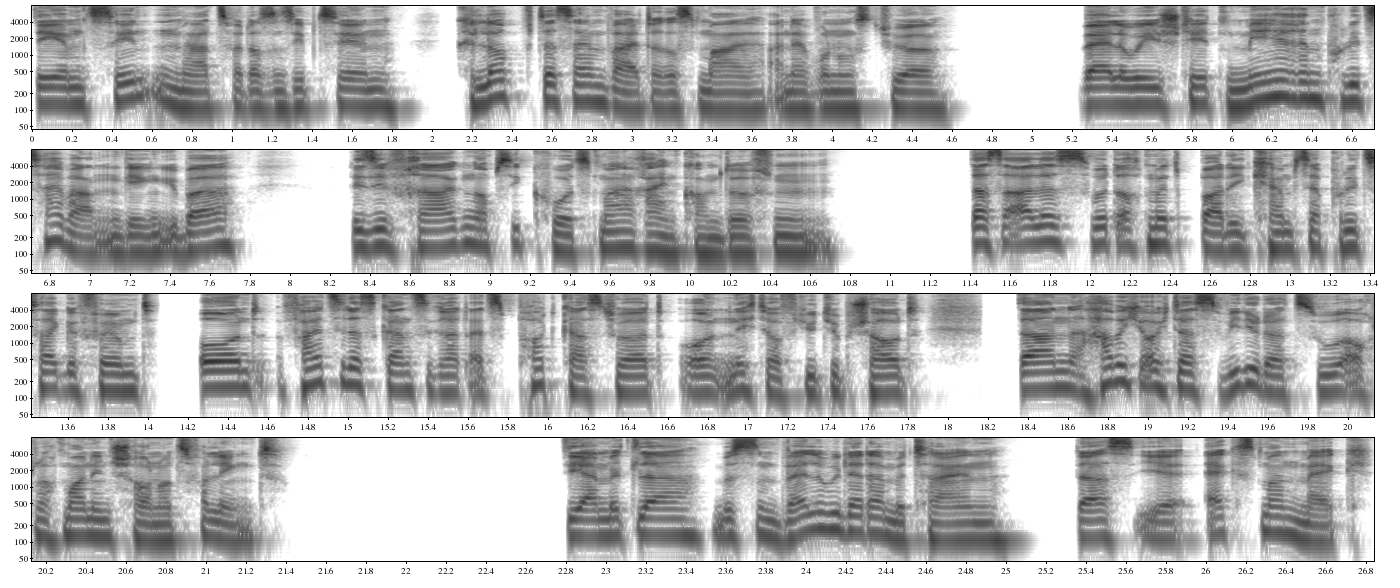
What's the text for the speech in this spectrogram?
dem 10. März 2017, klopft es ein weiteres Mal an der Wohnungstür. Valerie steht mehreren Polizeibeamten gegenüber, die sie fragen, ob sie kurz mal reinkommen dürfen. Das alles wird auch mit Bodycams der Polizei gefilmt und falls ihr das Ganze gerade als Podcast hört und nicht auf YouTube schaut, dann habe ich euch das Video dazu auch nochmal in den Shownotes verlinkt. Die Ermittler müssen Valerie leider mitteilen, dass ihr Ex-Mann Mac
